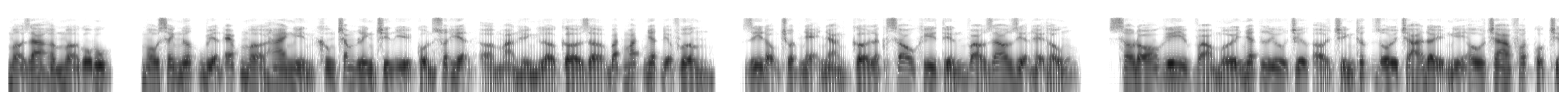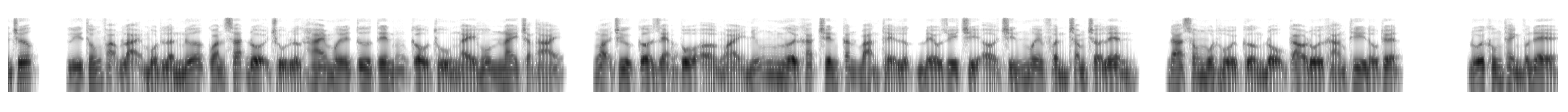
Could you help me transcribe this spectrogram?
Mở ra hầm mở gỗ búc màu xanh nước biển fm 2009 ỉ cồn xuất hiện ở màn hình lờ cờ giờ bắt mắt nhất địa phương, di động chuột nhẹ nhàng cờ lệch sau khi tiến vào giao diện hệ thống sau đó ghi vào mới nhất lưu trữ ở chính thức dối trá đẩy nghị Âu Cha phất cuộc chiến trước, Lý Thống Phạm lại một lần nữa quan sát đội chủ lực 24 tên cầu thủ ngày hôm nay trạng thái, ngoại trừ cờ rẽ tổ ở ngoài những người khác trên căn bản thể lực đều duy trì ở 90% trở lên, đã xong một hồi cường độ cao đối kháng thi đấu tuyệt. Đối không thành vấn đề.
